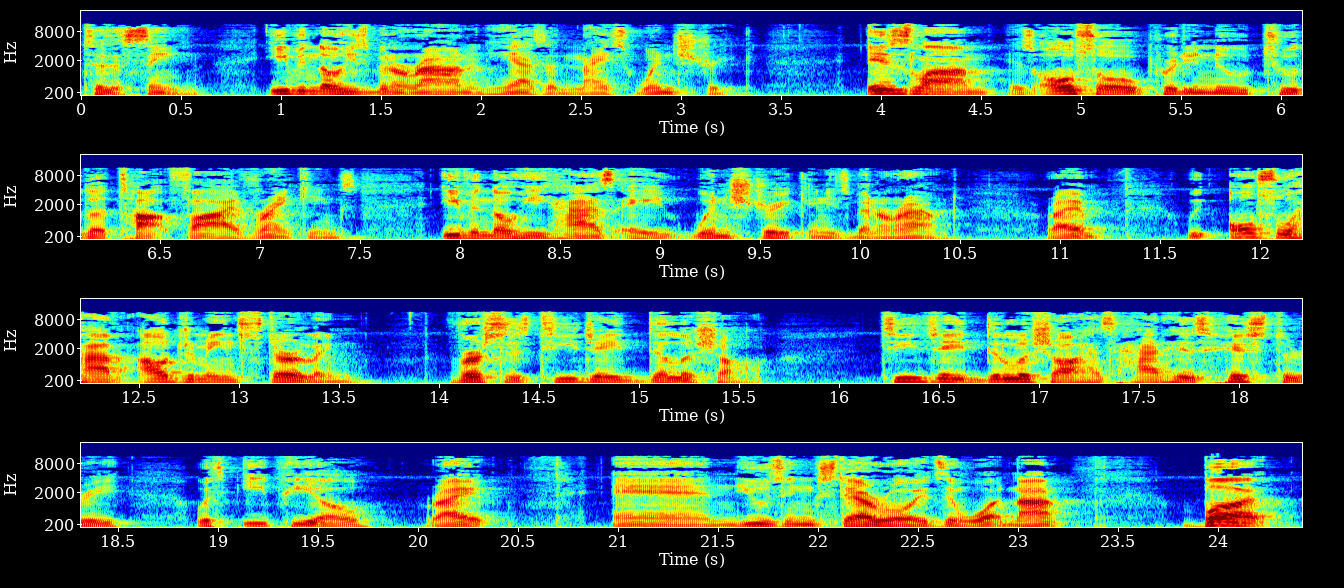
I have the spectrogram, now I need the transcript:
to the scene, even though he's been around and he has a nice win streak. Islam is also pretty new to the top five rankings, even though he has a win streak and he's been around, right? We also have Aljamain Sterling versus TJ Dillashaw. TJ Dillashaw has had his history with EPO, right? And using steroids and whatnot. But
